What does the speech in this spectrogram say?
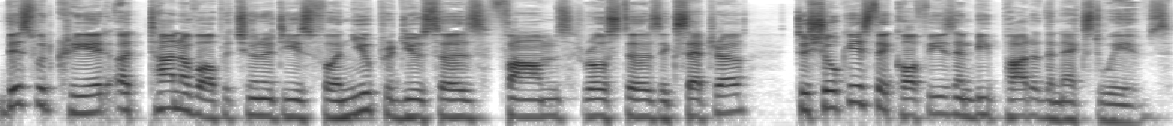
This would create a ton of opportunities for new producers, farms, roasters, etc. to showcase their coffees and be part of the next waves.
